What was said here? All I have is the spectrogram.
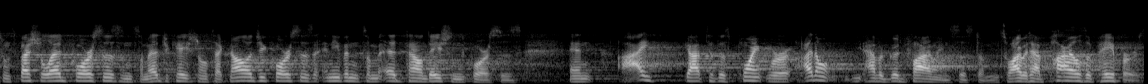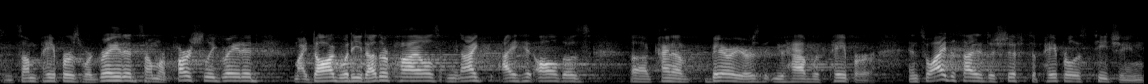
some special ed courses and some educational technology courses and even some ed foundations courses. And I got to this point where I don't have a good filing system. So I would have piles of papers, and some papers were graded, some were partially graded. My dog would eat other piles. I mean, I, I hit all those uh, kind of barriers that you have with paper. And so I decided to shift to paperless teaching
